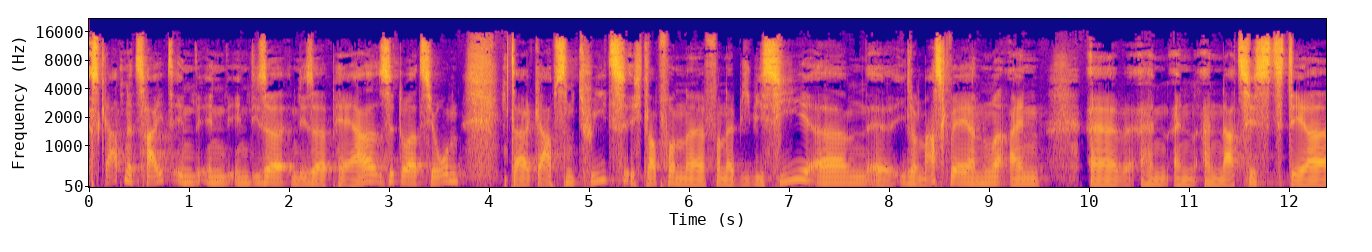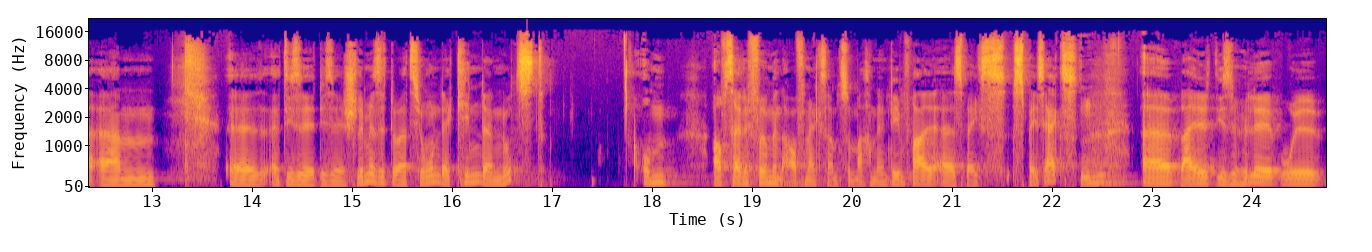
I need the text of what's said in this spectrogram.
es gab eine Zeit in, in, in dieser, in dieser PR-Situation, da gab es einen Tweet, ich glaube von, äh, von der BBC, ähm, äh, Elon Musk wäre ja nur ein, äh, ein, ein, ein Narzisst, der ähm, äh, diese, diese schlimme Situation der Kinder nutzt, um auf seine Firmen aufmerksam zu machen. In dem Fall äh, Space, SpaceX, mhm. äh, weil diese Hülle wohl,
